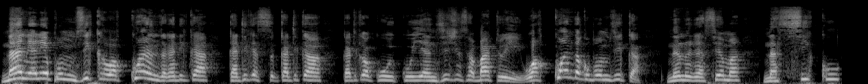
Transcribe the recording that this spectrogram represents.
Nani aliyepumzika wa kwanza katika katika katika katika ku, kuianzisha sabato hii? Wa kwanza kupumzika. Neno linasema na siku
